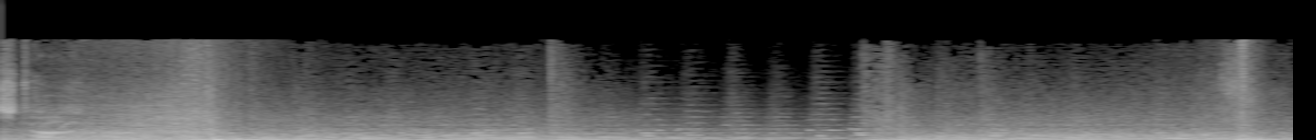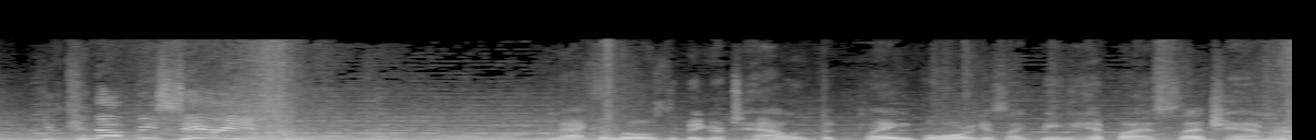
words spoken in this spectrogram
It's time. You cannot be serious! McEnroe is the bigger talent, but playing Borg is like being hit by a sledgehammer.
